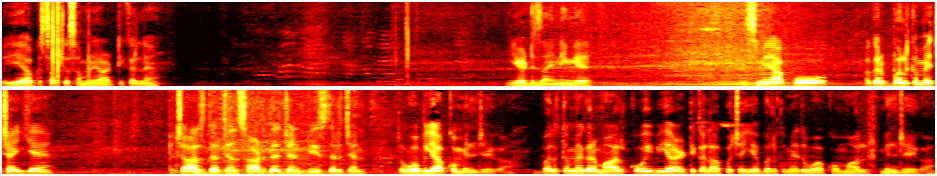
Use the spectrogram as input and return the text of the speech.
तो ये आपके सबके सामने आर्टिकल हैं। ये डिज़ाइनिंग है। इसमें आपको अगर बल्क में चाहिए, पचास दर्जन, साठ दर्जन, बीस दर्जन तो वो भी आपको मिल जाएगा। बल्क में अगर माल कोई भी आर्टिकल आपको चाहिए, बल्क में तो वो आपको माल मिल जाएगा।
